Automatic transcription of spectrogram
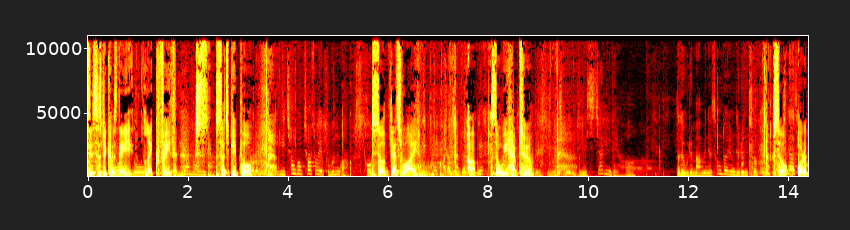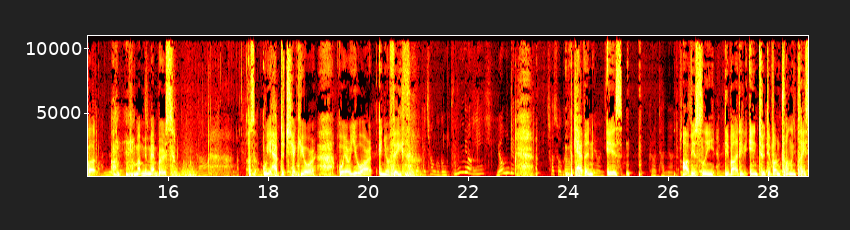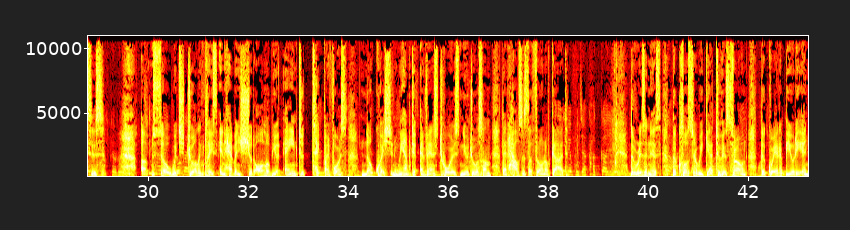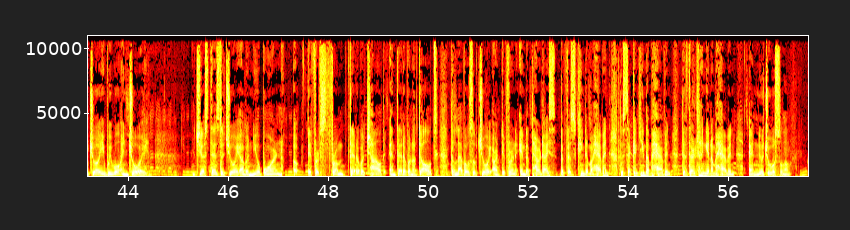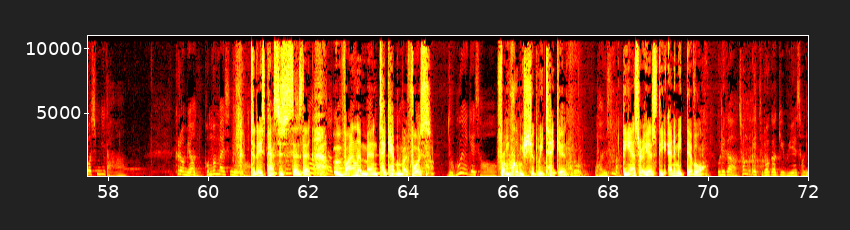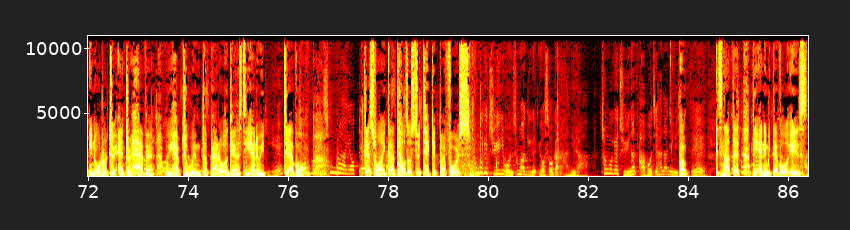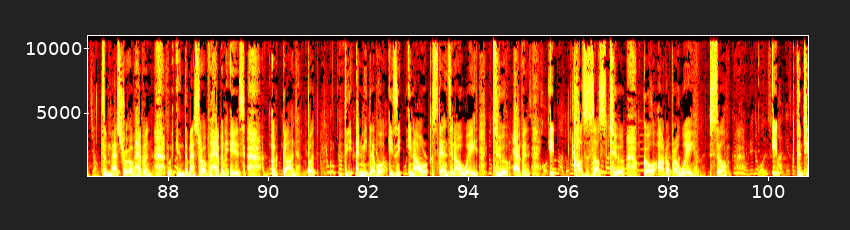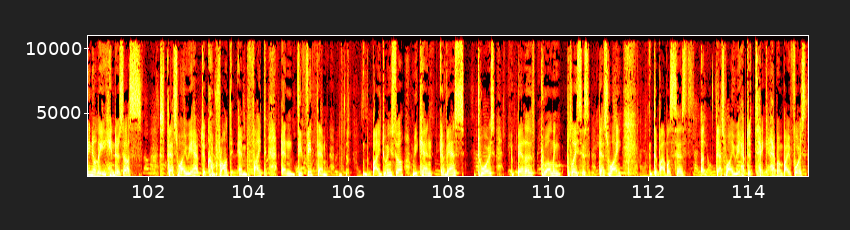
This is because they lack faith. Such people. So that's why. Uh, so we have to. So what about Manmin members? we have to check your where you are in your faith. Kevin is obviously divided into different dwelling places. Uh, so, which dwelling place in heaven should all of you aim to take by force? No question, we have to advance towards New Jerusalem that houses the throne of God. The reason is, the closer we get to His throne, the greater beauty and joy we will enjoy. Just as the joy of a newborn uh, differs from that of a child and that of an adult, the levels of joy are different in the paradise, the first kingdom of heaven, the second kingdom of heaven, the third kingdom of heaven, and New Jerusalem. Today's passage says that violent men take heaven by force. From whom should we take it? The answer is the enemy devil. In order to enter heaven, we have to win the battle against the enemy devil. That's why God tells us to take it by force. Uh, it's not that the enemy devil is the master of heaven. The master of heaven is God, but the enemy devil is in our stands in our way to heaven. It causes us to go out of our way. So it continually hinders us. That's why we have to confront and fight and defeat them. By doing so, we can advance towards better dwelling places. That's why the Bible says uh, that's why we have to take heaven by force.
